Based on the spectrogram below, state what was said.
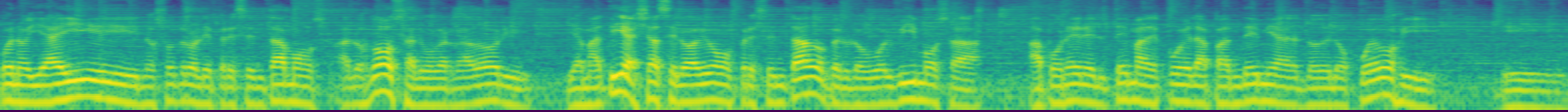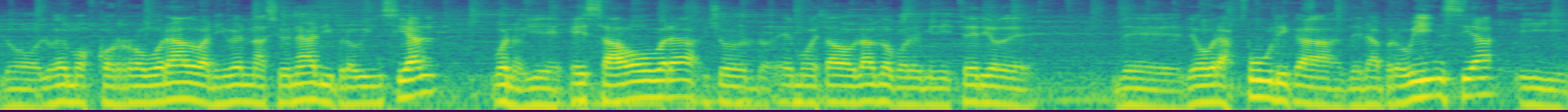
Bueno, y ahí nosotros le presentamos a los dos, al gobernador y, a Matías, ya se lo habíamos presentado, pero lo volvimos a, a poner el tema después de la pandemia, lo de los juegos y lo, hemos corroborado a nivel nacional y provincial. Bueno, y esa obra, yo hemos estado hablando con el Ministerio de, Obras Públicas de la provincia y,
